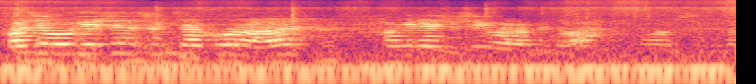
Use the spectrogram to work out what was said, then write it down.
가지고 계신 승차권을 확인해 주시기 바랍니다. 고맙습니다.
